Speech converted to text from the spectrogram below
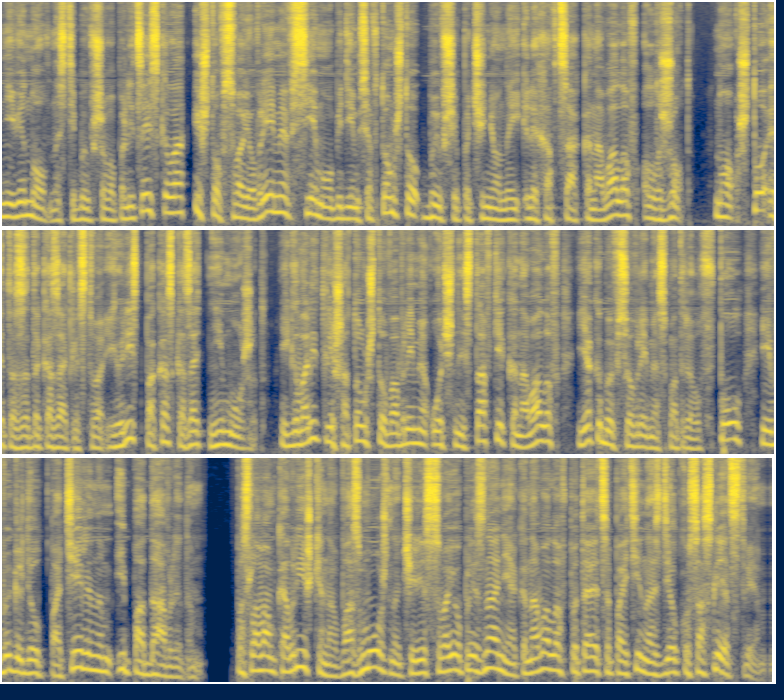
невиновности бывшего полицейского и что в свое время все мы убедимся в том, что бывший подчиненный Лиховца Коновалов лжет. Но что это за доказательство, юрист пока сказать не может. И говорит лишь о том, что во время очной ставки Коновалов якобы все время смотрел в пол и выглядел потерянным и подавленным. По словам Ковришкина, возможно, через свое признание Коновалов пытается пойти на сделку со следствием.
